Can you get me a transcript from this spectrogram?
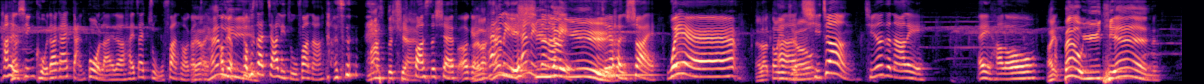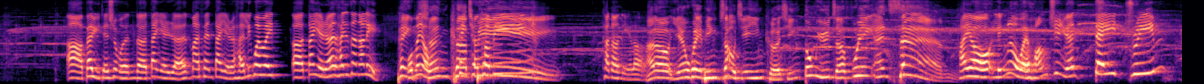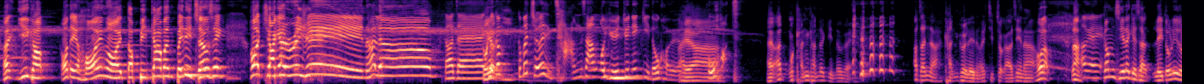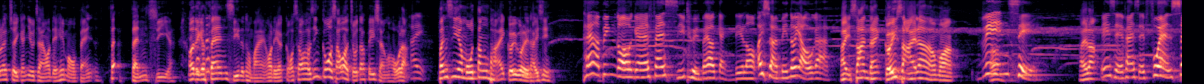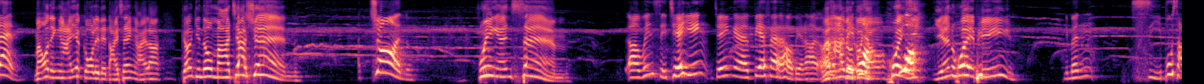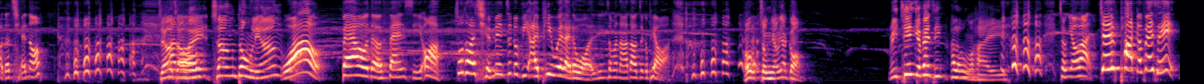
他很辛苦，他刚才赶过来的，还在煮饭哦。刚才哎呀啊，沒有，Henley 他不是在家里煮饭啊，他是 Master Chef。係啦 OK，Henley，Henley 在哪？里今天很帅。威爾，係啦，當然仲啊，有啟正，齐正在哪里？哎，Hello，哎，鲍雨田，啊，鲍雨田是我们的代言人，麥飯代言人，还有另外一位呃代言人，还有在哪里？我们有陈可陳可冰冰，看到你了。，Hello，严慧萍、赵洁莹、可晴、東宇哲、福音 and Sam，还有林乐伟、黄俊元，Daydream。啊，以及我哋海外特別嘉賓，俾啲掌聲，Hot Jack 嘅 Regine，Hello，多謝。佢咁咁樣着咗件橙衫，我遠遠已經見到佢啊，係啊好 hot。係啊，我近近都見到佢，一陣啊，近距離同佢接觸下先啦。好啦，嗱。OK，今次咧，其實嚟到呢度咧，最緊要就係我哋希望 fan fans 啊，我哋嘅 fans 同埋我哋嘅歌手。頭先歌手啊做得非常好啦，係粉絲有冇燈牌舉過嚟睇先？睇下邊個嘅 fans 團比較勁啲咯。誒上面都有㗎係山頂舉晒啦，好唔好啊？，Vincy、係啦，Vincy 嘅 fans、Fu and Sam、唔係我哋嗌一個，你哋大聲嗌啦。咁見到馬嘉軒、John、Fu and Sam，啊 Vincy、謝英、杰英嘅 BFF 喺後邊啦。咁喺呢度都下面哇有慧哇，嚴慧萍，你們洗不少的錢哦。仲 有就係張棟梁。哇哦，Bell 的 fans，哇，坐到在前面這個 VIP 位來的我，你怎麼拿到這個票啊？好，仲有一個 Regine 嘅 fans，Hello，我係，仲有啊，Jeff Park 嘅 fans。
